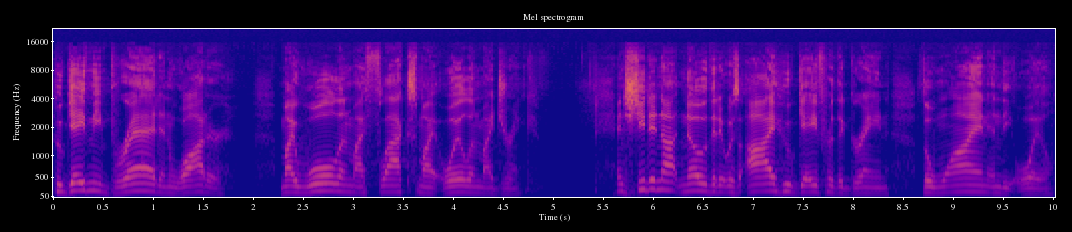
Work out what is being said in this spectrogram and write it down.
who gave me bread and water, my wool and my flax, my oil and my drink. And she did not know that it was I who gave her the grain, the wine, and the oil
